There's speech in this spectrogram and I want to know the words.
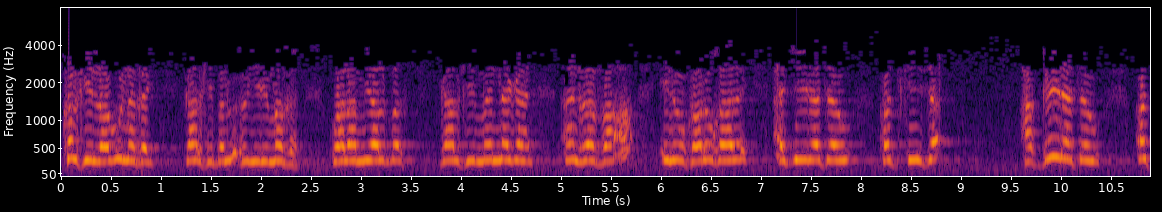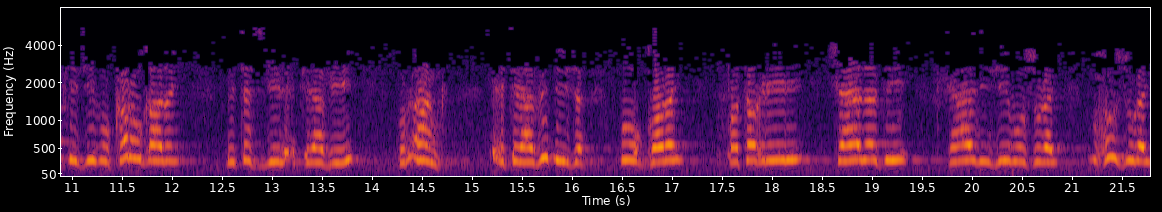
Kolkii loogu naqay gaalkii bal wuxuu yihi maqan walam yalbas. Gaalkii ma nagaan an rafaca inuu kor u qaaday cajiiratahu codkiisa xaqiiratahu codkiisiibuu kor u qaaday bitasjiili ictiraafihi qur'aanka. Ictiraafidiisa buu qoray wa takriiri shahaadatihi shahaadadiisiibuu sugay muxuu sugay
